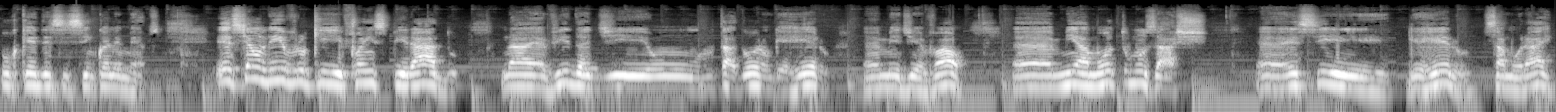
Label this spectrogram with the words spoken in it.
por que desses cinco elementos. Este é um livro que foi inspirado na vida de um lutador, um guerreiro medieval, eh, Miyamoto Musashi. Eh, esse guerreiro samurai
